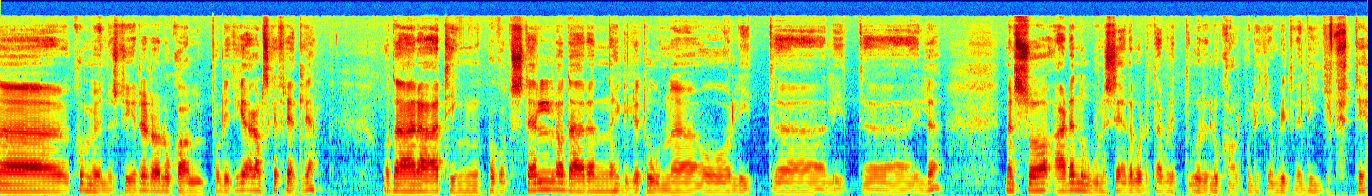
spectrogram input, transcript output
eh, kommunestyrer og lokalpolitikere er ganske fredelige. Og der er ting på godt stell, og det er en hyggelig tone og lite, lite ille. Men så er det noen steder hvor, er blitt, hvor lokalpolitikere er blitt veldig giftig.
